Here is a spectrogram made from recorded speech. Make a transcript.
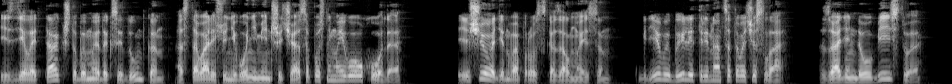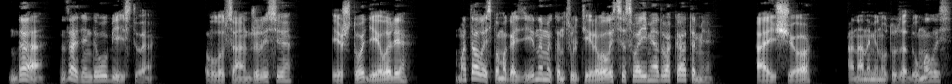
и сделать так, чтобы Медекс и Дункан оставались у него не меньше часа после моего ухода. «Еще один вопрос», — сказал Мейсон. Где вы были 13 числа? За день до убийства? Да, за день до убийства. В Лос-Анджелесе? И что делали? Моталась по магазинам и консультировалась со своими адвокатами. А еще? Она на минуту задумалась,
